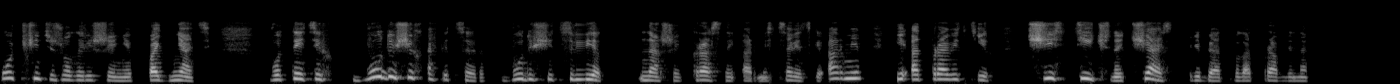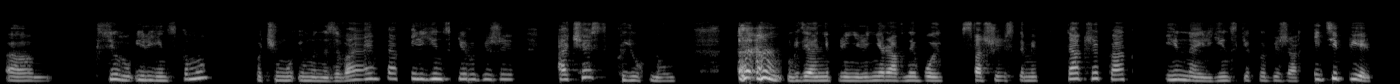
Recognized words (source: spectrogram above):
очень тяжелое решение поднять вот этих будущих офицеров, будущий цвет нашей Красной Армии, Советской Армии, и отправить их. Частично, часть ребят была отправлена э, к селу Ильинскому, почему и мы называем так Ильинские рубежи, а часть к Юхнову, где они приняли неравный бой с фашистами, так же, как и на Ильинских рубежах. И теперь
